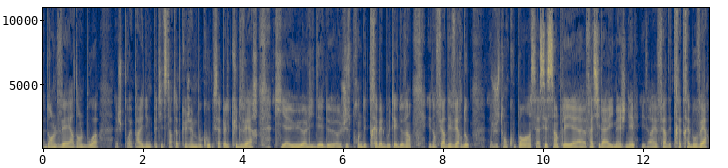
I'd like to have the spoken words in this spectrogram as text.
dans le verre, dans le bois. Je pourrais parler d'une petite start-up que j'aime beaucoup, qui s'appelle Cul de Verre, qui a eu euh, l'idée de euh, juste prendre des très belles bouteilles de vin et d'en faire des verres d'eau, juste en coupant. Hein. C'est assez simple et euh, facile à imaginer. Ils arrivent à faire des très très beaux verres.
